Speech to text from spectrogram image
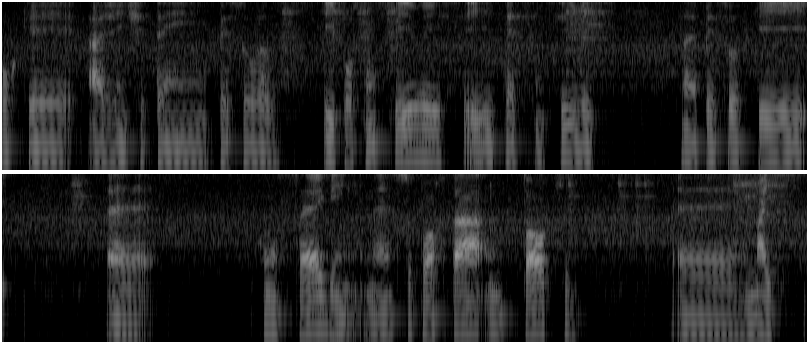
porque a gente tem pessoas hipossensíveis e hipersensíveis, né? pessoas que é, conseguem né, suportar um toque é, mais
